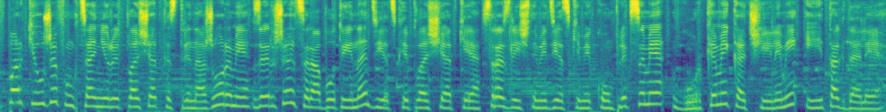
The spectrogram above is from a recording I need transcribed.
В парке уже функционирует площадка с тренажерами, завершаются работы и на детской площадке с различными детскими комплексами, горками, качелями и так далее.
